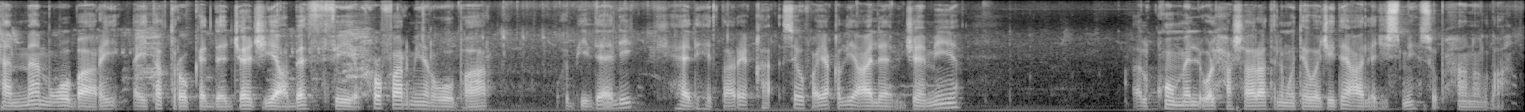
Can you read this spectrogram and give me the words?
حمام غباري أي تترك الدجاج يعبث في حفر من الغبار وبذلك هذه الطريقة سوف يقضي على جميع القمل والحشرات المتواجدة على جسمه سبحان الله.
